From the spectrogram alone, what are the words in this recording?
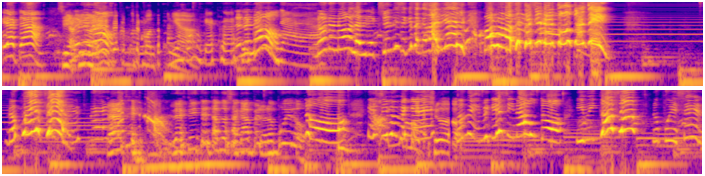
Era acá. Sí, aquí no, no, no, no. Debe ser montaña. ¿Cómo que acá? No, no, no. Nada. No, no, no. La dirección dice que es acá. Daniel, ¿cómo vas a estacionar tu auto así? No puede ser. Espérate, lo estoy intentando sacar, pero no puedo. No. Encima me quedé. ¿Dónde? Me quedé sin auto. ¿Y mi casa? No puede ser.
